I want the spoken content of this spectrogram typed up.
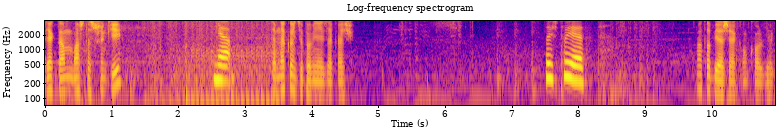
Jak tam? Masz te skrzynki? Nie. Tam na końcu pewnie jest jakaś. Coś tu jest. No to bierze jakąkolwiek.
